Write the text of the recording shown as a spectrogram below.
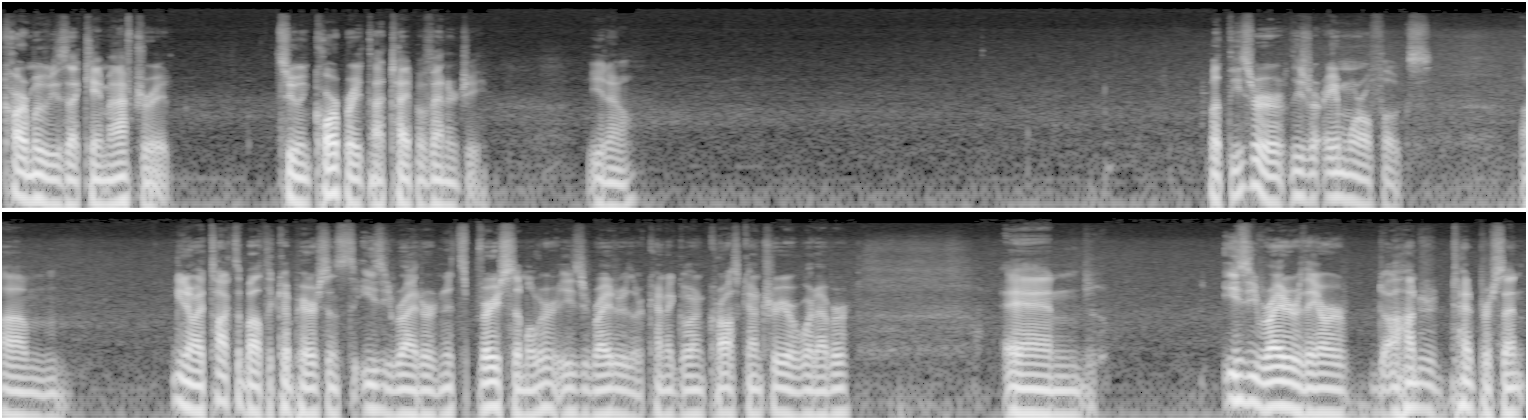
car movies that came after it to incorporate that type of energy, you know. But these are these are amoral folks. Um, you know, I talked about the comparisons to Easy Rider, and it's very similar. Easy Rider, they're kind of going cross country or whatever, and Easy Rider, they are 110 percent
